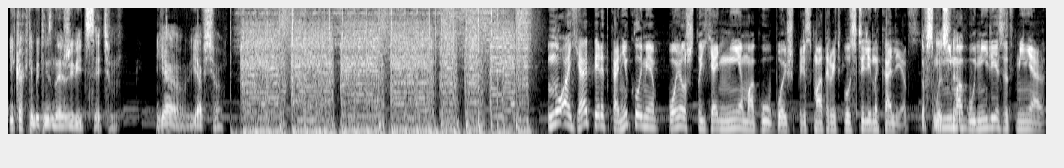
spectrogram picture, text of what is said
И как-нибудь, не знаю, живите с этим. Я, я все. Ну, а я перед каникулами понял, что я не могу больше пересматривать «Властелина колец». Да в смысле? Не могу, не лезет в меня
